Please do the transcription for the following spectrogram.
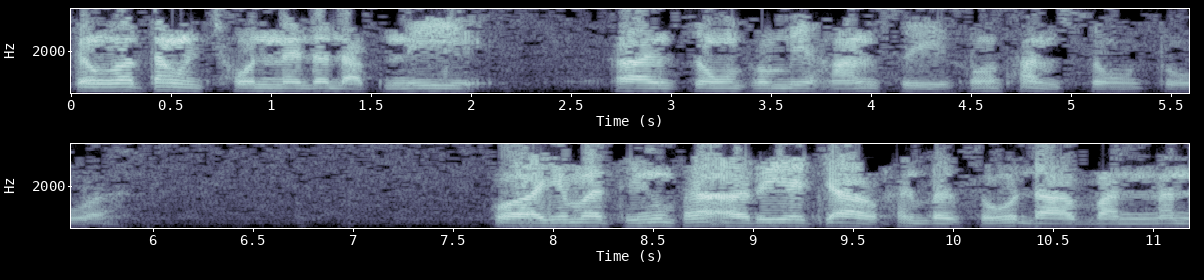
จนก็ตั้งชนในระดับนี้ การทรงพรมิหารสี่ของท่านทรงตัวกว่าจะมาถึงพระอริยเจ้าขั้นประโสดาบันนั้น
